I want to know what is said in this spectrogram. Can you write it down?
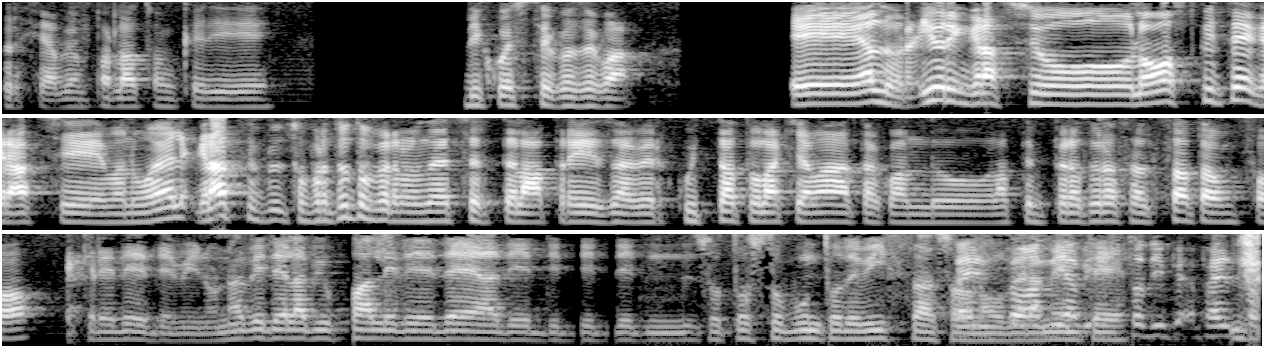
perché abbiamo parlato anche di, di queste cose qua. E allora, io ringrazio l'ospite, grazie Emanuele, grazie soprattutto per non essertela presa, aver quittato la chiamata quando la temperatura si è alzata un po'. Credetemi, non avete la più pallida idea di, di- di- di- sotto sto punto di vista, sono Penso veramente... visto di, penso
